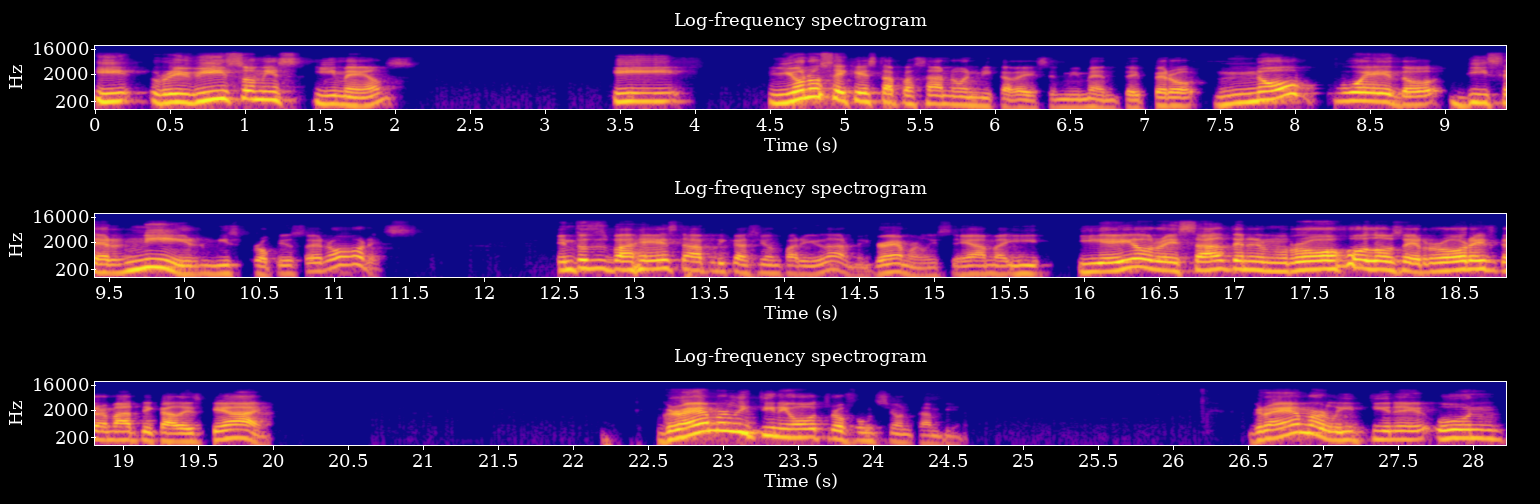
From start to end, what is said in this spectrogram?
Y reviso mis emails y yo no sé qué está pasando en mi cabeza, en mi mente, pero no puedo discernir mis propios errores. Entonces bajé esta aplicación para ayudarme, Grammarly se llama, y, y ellos resaltan en rojo los errores gramaticales que hay. Grammarly tiene otra función también. Grammarly tiene un,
